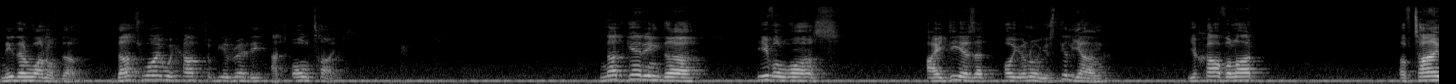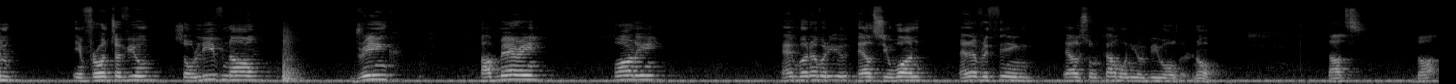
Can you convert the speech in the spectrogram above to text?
neither one of them. That's why we have to be ready at all times. Not getting the evil ones ideas that, oh, you know, you're still young, you have a lot of time in front of you, so live now, drink, have merry, party, and whatever you, else you want, and everything else will come when you'll be older. No, that's the,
